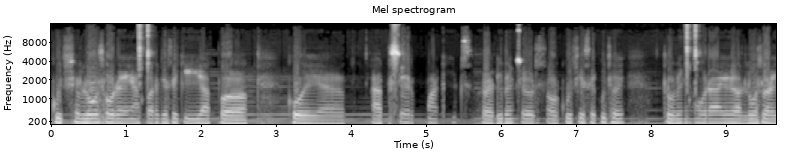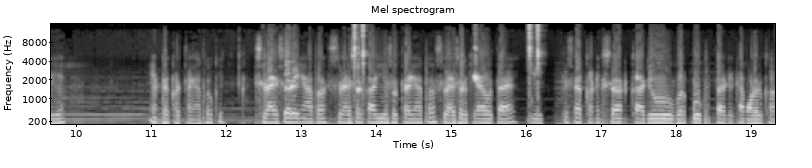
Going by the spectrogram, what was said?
कुछ लॉस हो रहे हैं यहाँ पर, जैसे कि आप कोई आप शेयर मार्केट्स डिबेंचर्स और कुछ ऐसे कुछ है तो विनिंग हो रहा है और लॉस हो रही है एंटर करता है यहाँ पर ओके स्लाइसर है यहाँ पर स्लाइसर का यूज़ होता है यहाँ पर। स्लाइसर क्या होता है? ये कैसा कनेक्शन का जो वर्कबुक होता है डेटा मॉडल का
